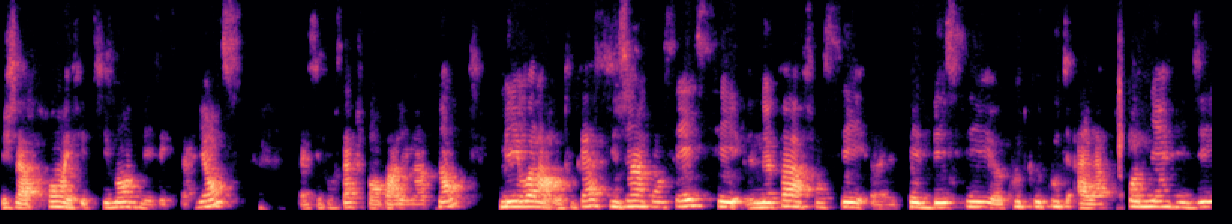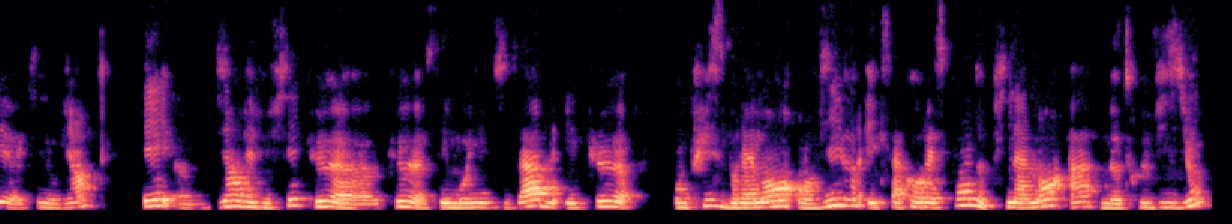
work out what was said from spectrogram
j'apprends effectivement de mes expériences. Bah, c'est pour ça que je peux en parler maintenant. Mais voilà, en tout cas, si j'ai un conseil, c'est ne pas foncer euh, tête baissée, euh, coûte que coûte, à la première idée euh, qui nous vient et bien vérifier que, que c'est monétisable et que on puisse vraiment en vivre et que ça corresponde finalement à notre vision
